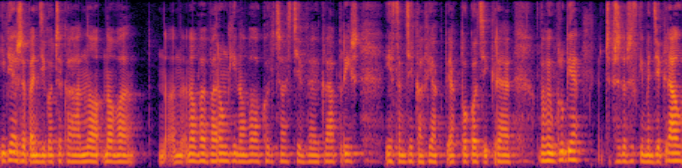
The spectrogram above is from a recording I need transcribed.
i wie, że będzie go czekała no, nowa no, nowe warunki, nowe okoliczności w Rouge. Jestem ciekaw, jak, jak pogodzi grę w nowym klubie, czy przede wszystkim będzie grał.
